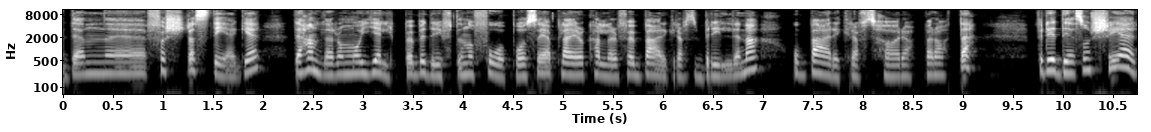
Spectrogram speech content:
den eh, første steget, det handler om å hjelpe bedriften å få på seg, jeg pleier å kalle det for bærekraftsbrillene og bærekraftshøreapparatet. For det er det som skjer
